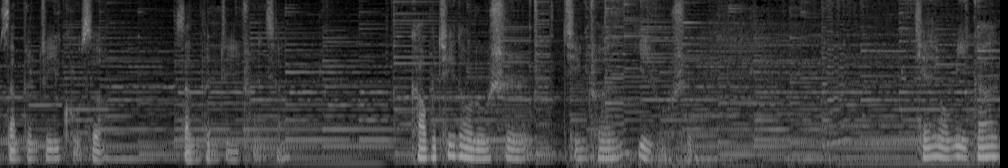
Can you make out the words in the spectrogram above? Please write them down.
三分之一苦涩，三分之一醇香。卡布奇诺如是，青春亦如是。甜有蜜甘，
